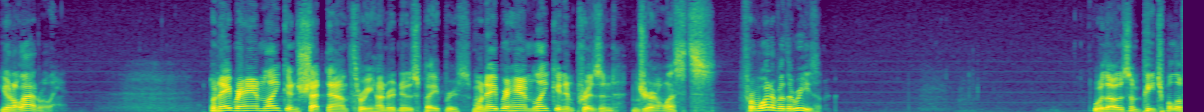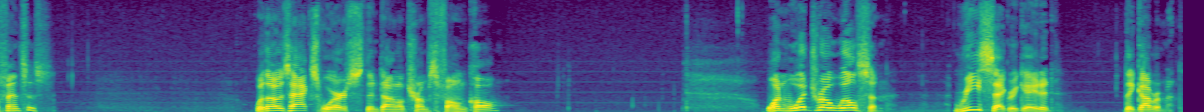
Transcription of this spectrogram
unilaterally. When Abraham Lincoln shut down 300 newspapers, when Abraham Lincoln imprisoned journalists, for whatever the reason, were those impeachable offenses? Were those acts worse than Donald Trump's phone call? When Woodrow Wilson resegregated the government,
